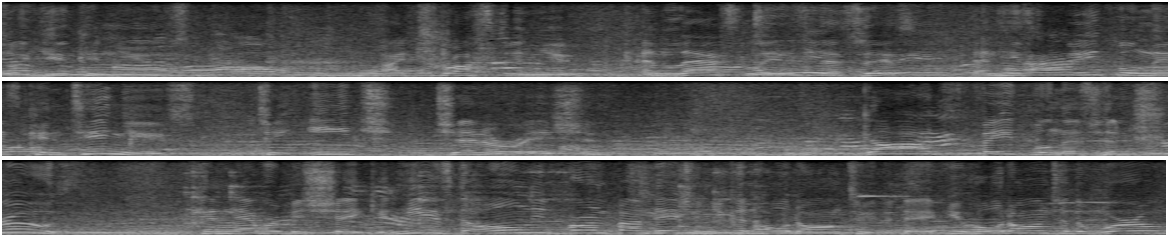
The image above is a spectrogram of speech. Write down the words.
so you can use me. I trust in you. And lastly, it says this, and his faithfulness continues to each generation. God's faithfulness, the truth, can never be shaken. He is the only firm foundation you can hold on to today. If you hold on to the world,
